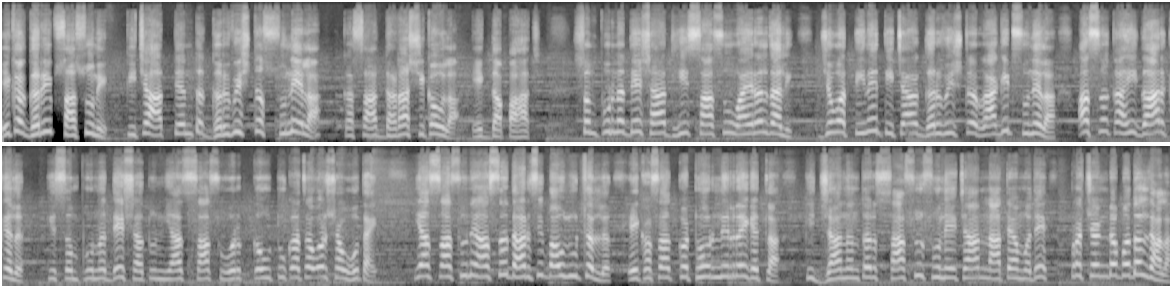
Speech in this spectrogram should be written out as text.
एका गरीब सासूने तिच्या अत्यंत गर्विष्ठ सुनेला कसा धडा शिकवला एकदा पाहाच. संपूर्ण देशात ही सासू व्हायरल झाली जेव्हा तिने तिच्या गर्विष्ठ रागीट सुनेला असं काही गार केलं की संपूर्ण देशातून या सासूवर कौतुकाचा वर्षाव होत आहे. या सासूने असं धाडसी पाऊल उचललं एक असा कठोर निर्णय घेतला की ज्यानंतर सासू सुनेच्या नात्यामध्ये प्रचंड बदल झाला.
